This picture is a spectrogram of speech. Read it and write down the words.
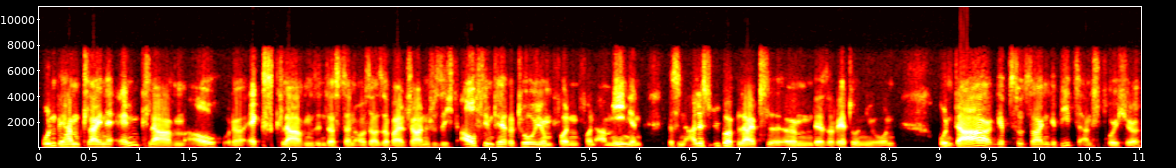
Und wir haben kleine Enklaven auch, oder Exklaven sind das dann aus aserbaidschanischer Sicht, auf dem Territorium von, von Armenien. Das sind alles Überbleibsel ähm, der Sowjetunion. Und da gibt es sozusagen Gebietsansprüche.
